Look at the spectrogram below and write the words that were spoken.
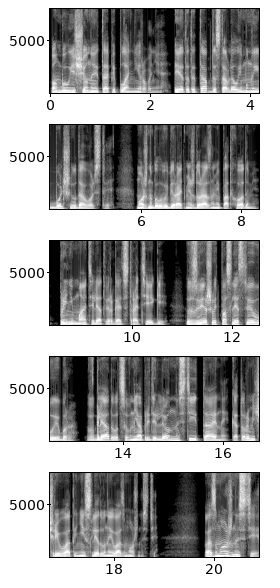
Он был еще на этапе планирования, и этот этап доставлял ему наибольшее удовольствие. Можно было выбирать между разными подходами, принимать или отвергать стратегии, взвешивать последствия выбора, вглядываться в неопределенности и тайны, которыми чреваты неисследованные возможности — Возможности,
